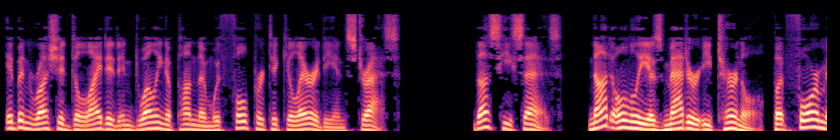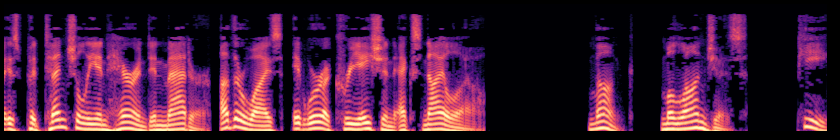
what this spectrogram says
Ibn Rushd delighted in dwelling upon them with full particularity and stress. Thus he says, not only is matter eternal, but form is potentially inherent in matter, otherwise, it were a creation ex nihilo. Munk. Melanges. p.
